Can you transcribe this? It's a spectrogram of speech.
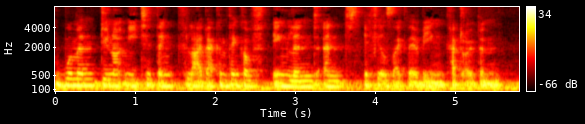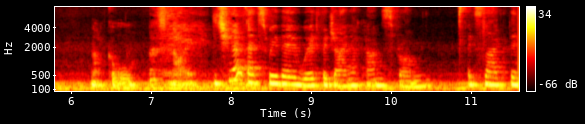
Women do not need to think, lie back and think of England, and it feels like they're being cut open. Not cool. No. Did you know that's where the word vagina comes from? It's like the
